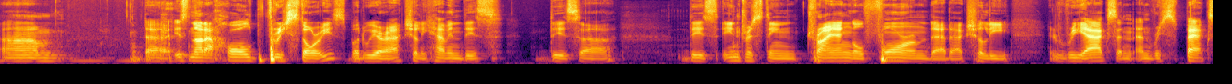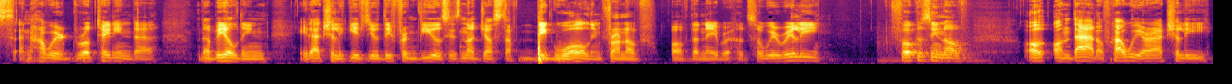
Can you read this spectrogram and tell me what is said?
um, the, it's not a whole three stories, but we are actually having this this uh, this interesting triangle form that actually reacts and, and respects and how we're rotating the the building. It actually gives you different views. It's not just a big wall in front of, of the neighborhood. So we're really focusing of on that of how we are actually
